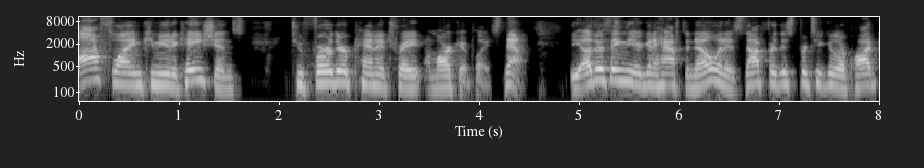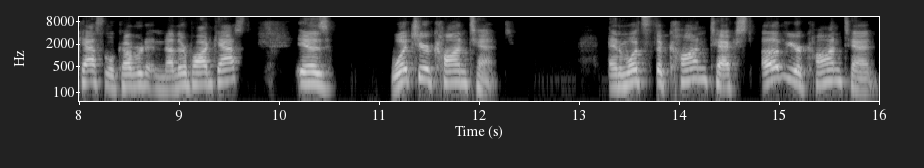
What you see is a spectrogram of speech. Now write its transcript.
offline communications to further penetrate a marketplace. Now, the other thing that you're going to have to know, and it's not for this particular podcast, we'll cover it in another podcast, is what's your content and what's the context of your content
